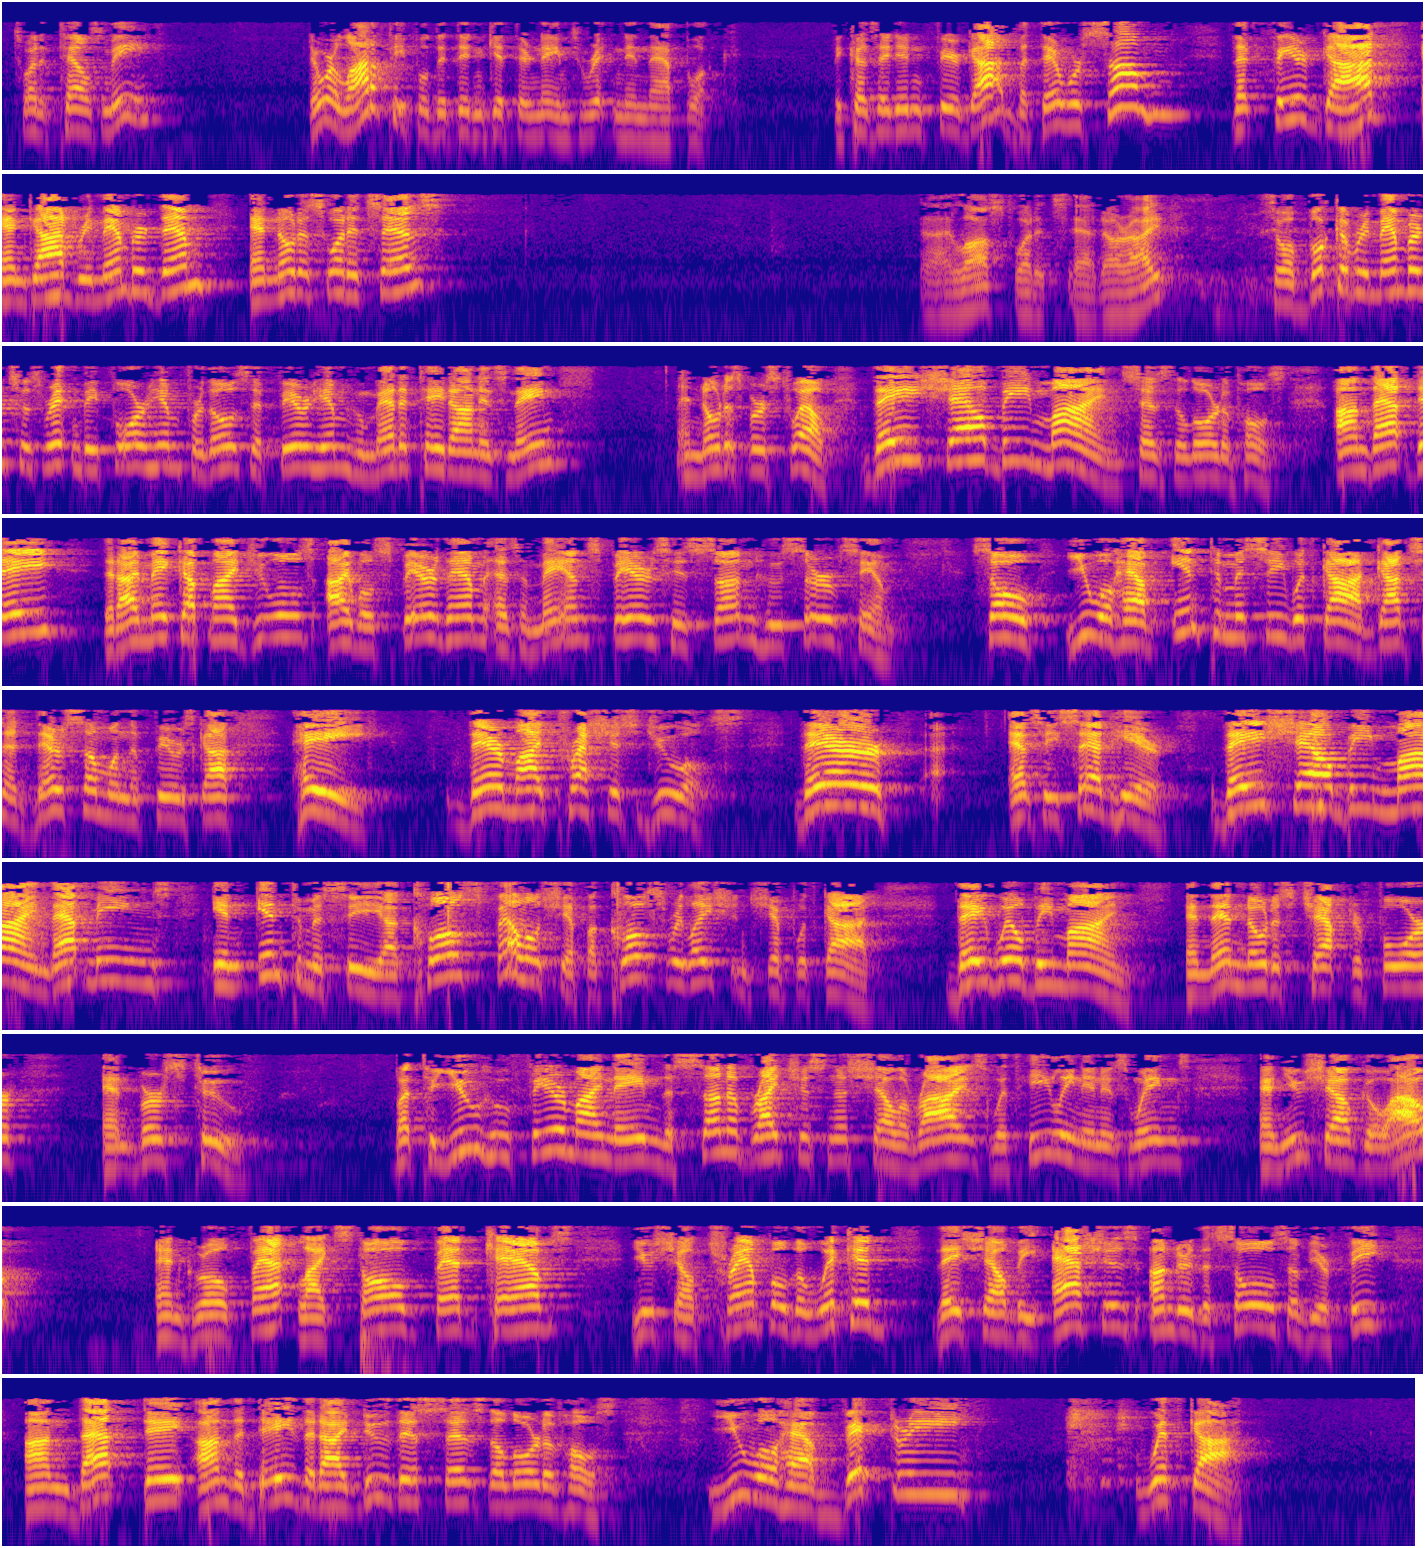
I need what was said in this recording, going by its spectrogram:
That's what it tells me. There were a lot of people that didn't get their names written in that book because they didn't fear God, but there were some that feared God and God remembered them. And notice what it says. I lost what it said, all right? So a book of remembrance was written before him for those that fear him who meditate on his name. And notice verse 12. They shall be mine, says the Lord of hosts. On that day that I make up my jewels, I will spare them as a man spares his son who serves him. So you will have intimacy with God. God said, there's someone that fears God. Hey, they're my precious jewels. They're, as he said here, they shall be mine. That means in intimacy, a close fellowship, a close relationship with God. They will be mine. And then notice chapter 4 and verse 2. But to you who fear my name, the Sun of Righteousness shall arise with healing in his wings, and you shall go out and grow fat like stalled fed calves. You shall trample the wicked. They shall be ashes under the soles of your feet. On that day, on the day that I do this, says the Lord of hosts, you will have victory with God.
